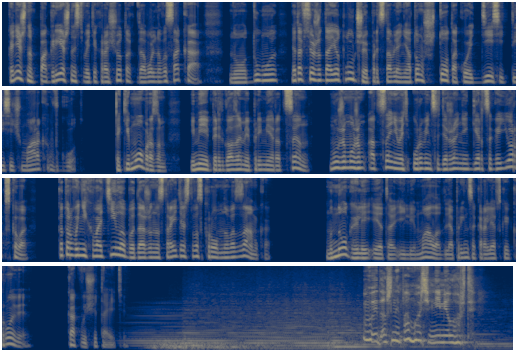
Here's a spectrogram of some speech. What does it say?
Конечно, погрешность в этих расчетах довольно высока, но, думаю, это все же дает лучшее представление о том, что такое 10 тысяч марок в год. Таким образом, имея перед глазами примеры цен, мы уже можем оценивать уровень содержания герцога Йоркского, которого не хватило бы даже на строительство скромного замка. Много ли это или мало для принца королевской крови? Как вы считаете? Вы должны помочь мне, милорд.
